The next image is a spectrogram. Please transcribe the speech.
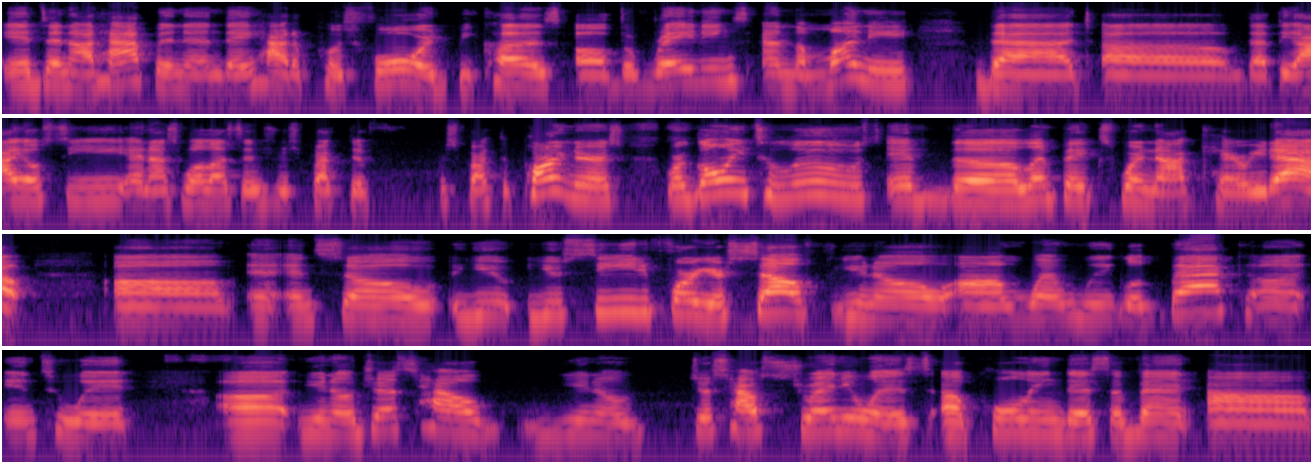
it did not happen, and they had to push forward because of the ratings and the money that uh, that the IOC and as well as its respective respective partners were going to lose if the Olympics were not carried out. Um, and, and, so you you see for yourself, you know, um, when we look back uh, into it, uh, you know, just how you know just how strenuous uh, pulling this event uh,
